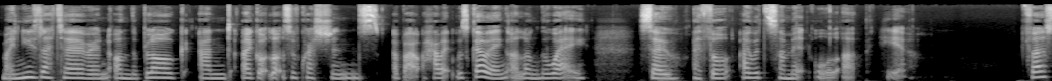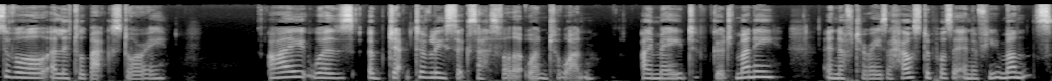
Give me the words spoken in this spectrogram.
my newsletter and on the blog, and I got lots of questions about how it was going along the way. So I thought I would sum it all up here. First of all, a little backstory. I was objectively successful at one to one. I made good money, enough to raise a house deposit in a few months.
